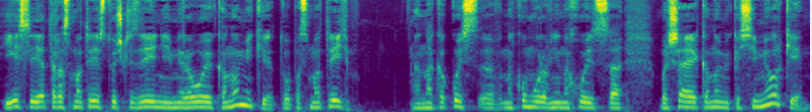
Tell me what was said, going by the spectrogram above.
Если это рассмотреть с точки зрения мировой экономики, то посмотреть на, какой, на каком уровне находится большая экономика семерки,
